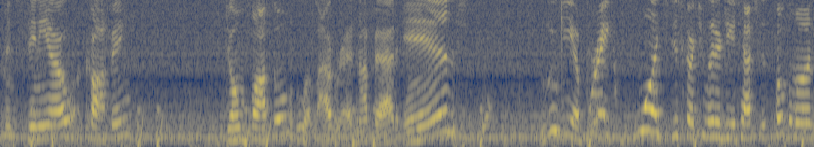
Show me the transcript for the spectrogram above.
A Minccino, a Koffing, Dome Fossil. Ooh, a Loudred, not bad. And Lugia break. What? Discard two energy attached to this Pokemon.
